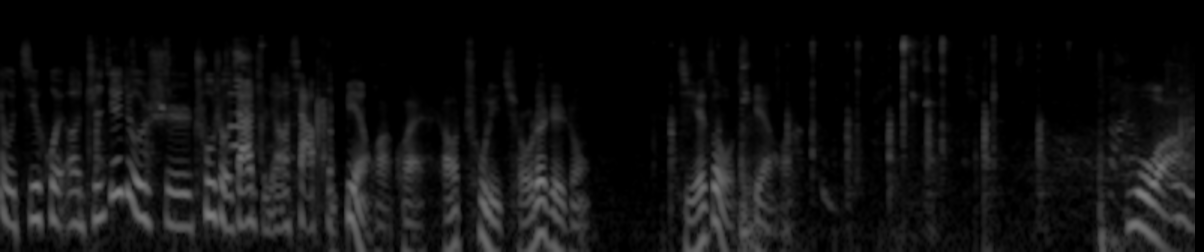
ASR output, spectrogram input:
有机会，呃，直接就是出手加质量下分。变化快，然后处理球的这种节奏的变化。哇！嗯，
